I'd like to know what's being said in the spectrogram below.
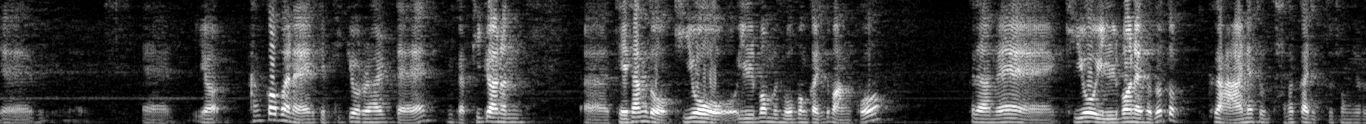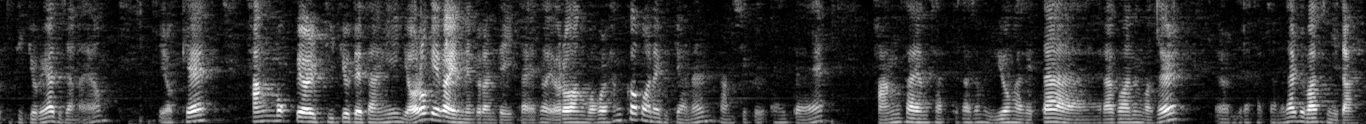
예, 예, 한꺼번에 이렇게 비교를 할 때, 그러니까 비교하는 어, 대상도 기호 1번부터 5번까지도 많고, 그 다음에 기호 1번에서도 또 그 안에서도 다섯 가지 또 종류로 또 비교를 해야 되잖아요. 이렇게 항목별 비교 대상이 여러 개가 있는 그런 데이터에서 여러 항목을 한꺼번에 비교하는 방식을 할 때 방사형 차트가 좀 유용하겠다라고 하는 것을 여러분들이 같이 한번 살펴봤습니다.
